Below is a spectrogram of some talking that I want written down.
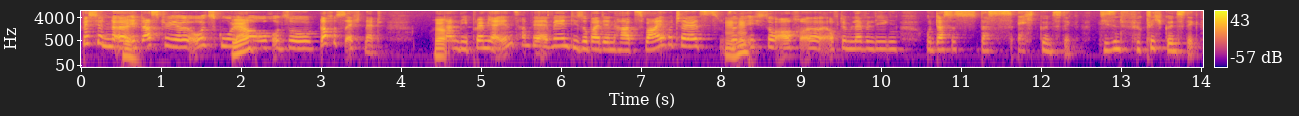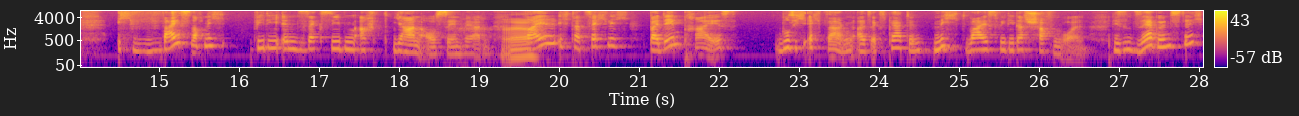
Bisschen äh, hey. Industrial, Oldschool ja. auch und so. Doch, ist echt nett. Ja. Dann die Premier Inns haben wir erwähnt, die so bei den H2-Hotels, mhm. würde ich so auch äh, auf dem Level liegen. Und das ist, das ist echt günstig. Die sind wirklich günstig. Ich weiß noch nicht, wie die in sechs, sieben, acht Jahren aussehen werden. Ja. Weil ich tatsächlich bei dem Preis, muss ich echt sagen, als Expertin nicht weiß, wie die das schaffen wollen. Die sind sehr günstig,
